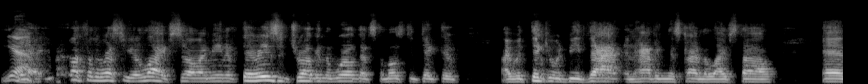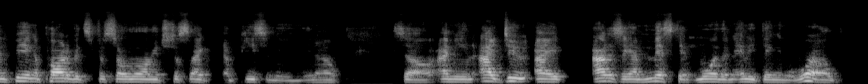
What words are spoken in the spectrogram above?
yeah, you're fucked for the rest of your life. So, I mean, if there is a drug in the world that's the most addictive, I would think it would be that and having this kind of lifestyle and being a part of it for so long. It's just like a piece of me, you know? So, I mean, I do, I honestly, I missed it more than anything in the world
